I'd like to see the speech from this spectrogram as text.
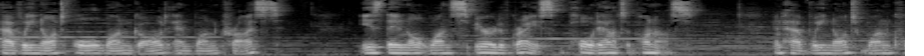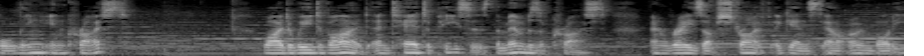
Have we not all one God and one Christ? Is there not one Spirit of grace poured out upon us? And have we not one calling in Christ? Why do we divide and tear to pieces the members of Christ and raise up strife against our own body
